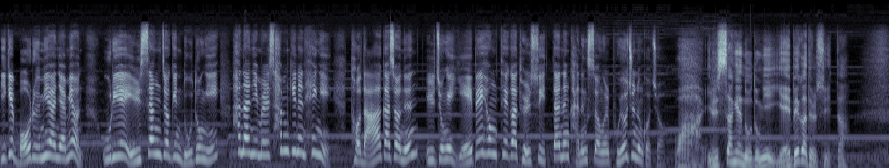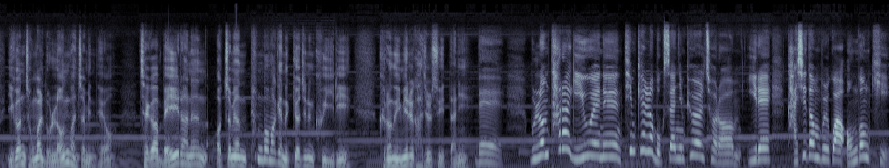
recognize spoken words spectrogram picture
이게 뭘 의미하냐면 우리의 일상적인 노동이 하나님을 섬기는 행위, 더 나아가서는 일종의 예배 형태가 될 수 있다는 가능성을 보여주는 거죠. 와 일상의 노동이 예배가 될 수 있다. 이건 정말 놀라운 관점인데요. 제가 매일 하는 어쩌면 평범하게 느껴지는 그 일이 그런 의미를 가질 수 있다니. 네. 물론 타락 이후에는 팀 켈러 목사님 표현처럼 일에 가시덤불과 엉겅퀴,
